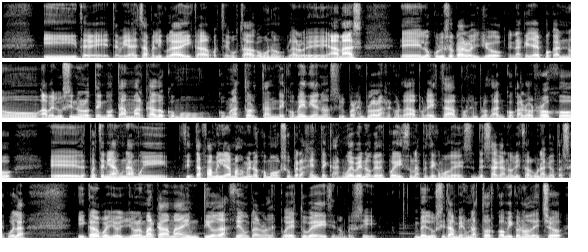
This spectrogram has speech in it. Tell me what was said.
Y te, veías esta película y claro, pues te gustaba como no, claro. Eh, además, eh, lo curioso, claro, yo en aquella época no a Belushi no lo tengo tan marcado como, como un actor tan de comedia, ¿no? Si por ejemplo la recordaba por esta, por ejemplo Danco Calor Rojo, eh, después tenías una muy cinta familiar más o menos como Super Agente K9, ¿no? Que después hizo una especie como de, saga, ¿no? Que hizo alguna que otra secuela. Y claro, pues yo, yo lo marcaba más en un tío de acción, claro. Después estuve y dice, no, pero sí, Belushi también es un actor cómico, ¿no? De hecho,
